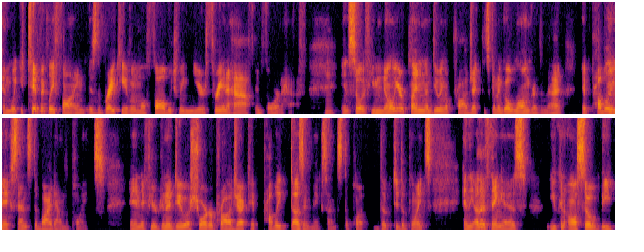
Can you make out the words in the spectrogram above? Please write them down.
And what you typically find is the break even will fall between year three and a half and four and a half. Hmm. And so if you know you're planning on doing a project that's going to go longer than that, it probably makes sense to buy down the points. And if you're going to do a shorter project, it probably doesn't make sense to point to the points. And the other thing is, you can also be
